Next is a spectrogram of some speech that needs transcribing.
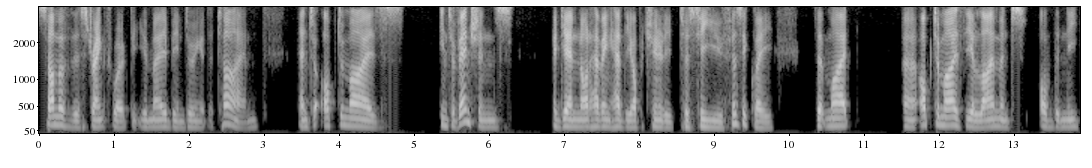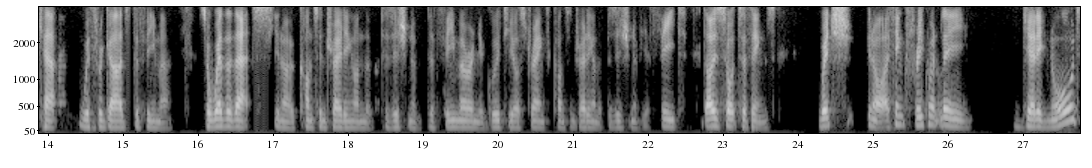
some of the strength work that you may have been doing at the time and to optimize interventions again, not having had the opportunity to see you physically, that might uh, optimize the alignment of the kneecap with regards to femur. So whether that's you know concentrating on the position of the femur and your gluteal strength, concentrating on the position of your feet, those sorts of things, which you know I think frequently get ignored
